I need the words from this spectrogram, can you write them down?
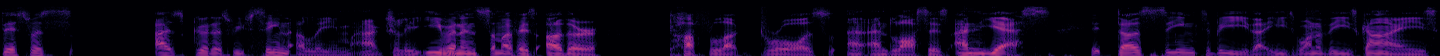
this was as good as we've seen Aleem actually, even mm. in some of his other tough luck draws and, and, losses. And yes, it does seem to be that he's one of these guys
